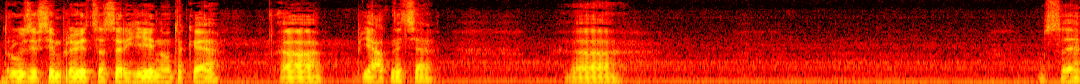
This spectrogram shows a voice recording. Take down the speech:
Друзі, всім привіт, це Сергій. Ну таке е, п'ятниця. Е, все,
